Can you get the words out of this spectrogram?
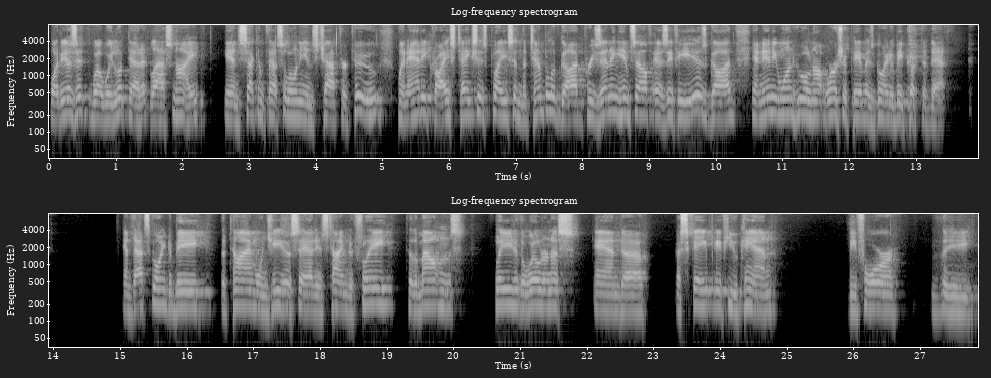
What is it? Well, we looked at it last night in Second Thessalonians chapter 2 when Antichrist takes his place in the temple of God, presenting himself as if he is God, and anyone who will not worship him is going to be put to death. And that's going to be the time when Jesus said it's time to flee to the mountains, flee to the wilderness, and uh, escape if you can before the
